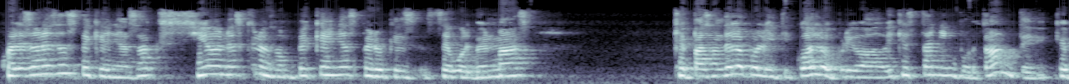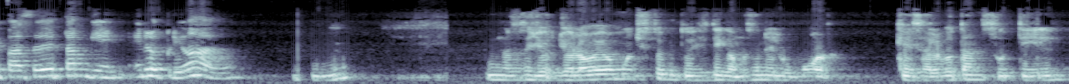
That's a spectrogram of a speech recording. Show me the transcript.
cuáles son esas pequeñas acciones que no son pequeñas pero que se vuelven más, que pasan de lo político a lo privado y que es tan importante que pase también en lo privado? No sé, yo, yo lo veo mucho esto que tú dices, digamos, en el humor, que es algo tan sutil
